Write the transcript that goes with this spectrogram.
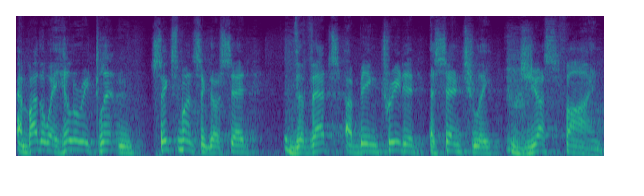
And by the way, Hillary Clinton, six months ago, said the vets are being treated essentially just fine.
